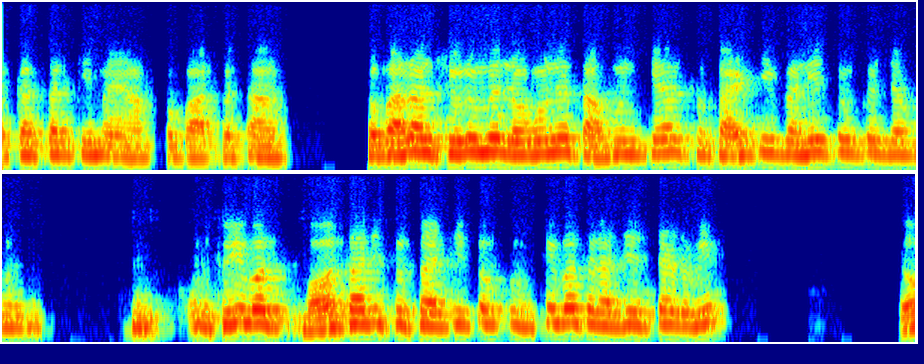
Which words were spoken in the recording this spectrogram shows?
इकहत्तर की मैं आपको बात बताऊँ। तो बहरहाल, शुरू में लोगों ने ताउन किया, सोसाइटी बनी, क्योंकि जब उसी वक्त बहुत सारी सोसाइटी तो उसी वक्त रजिस्टर्ड हुई तो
